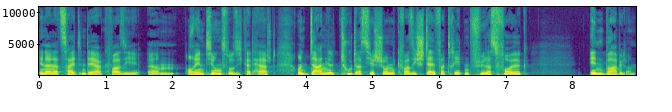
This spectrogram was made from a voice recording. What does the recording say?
in einer Zeit, in der quasi ähm, Orientierungslosigkeit herrscht. Und Daniel tut das hier schon quasi stellvertretend für das Volk in Babylon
